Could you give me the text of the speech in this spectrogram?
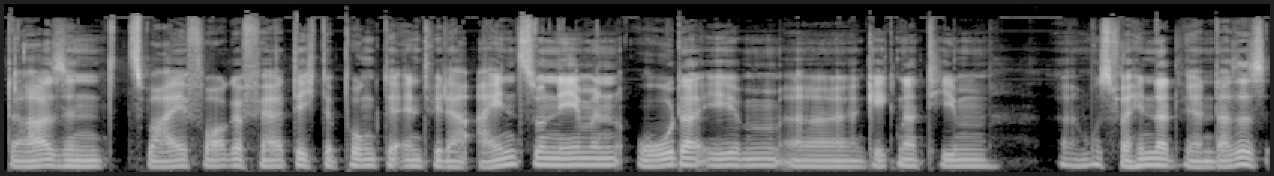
da sind zwei vorgefertigte Punkte entweder einzunehmen oder eben äh, Gegnerteam muss verhindert werden, dass es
